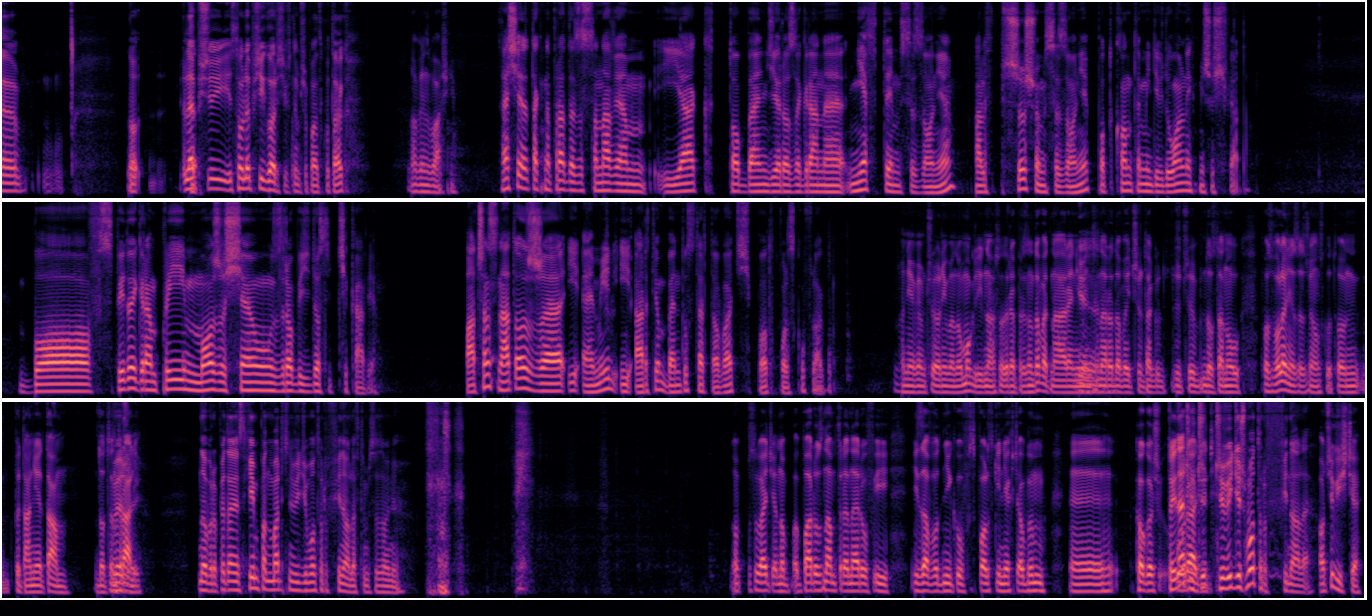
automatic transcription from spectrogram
No, lepsi, są lepsi i gorsi w tym przypadku, tak? No więc właśnie. Ja się tak naprawdę zastanawiam, jak to będzie rozegrane nie w tym sezonie, ale w przyszłym sezonie pod kątem indywidualnych mistrzostw świata. Bo w Speedway Grand Prix może się zrobić dosyć ciekawie. Patrząc na to, że i Emil, i Artiom będą startować pod polską flagą. No nie wiem, czy oni będą mogli nas reprezentować na arenie Nie. międzynarodowej, czy, tak, czy, czy dostaną pozwolenie ze związku. To pytanie tam, do centrali. Wyżej. Dobra, pytanie, z kim pan Marcin widzi motor w finale w tym sezonie? No, słuchajcie, no, paru znam trenerów i, i zawodników z Polski, nie chciałbym e, kogoś To inaczej, czy, czy widzisz motor w finale? Oczywiście,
